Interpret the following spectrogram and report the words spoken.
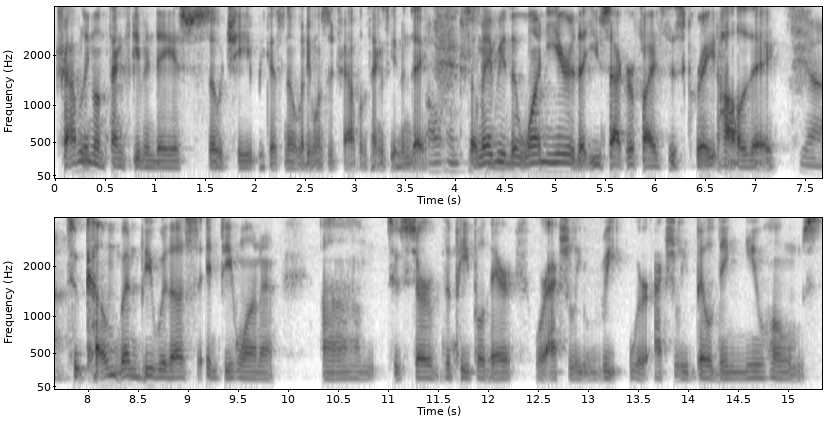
Traveling on Thanksgiving Day is so cheap because nobody wants to travel Thanksgiving Day. Oh, so maybe the one year that you sacrifice this great holiday yeah. to come and be with us in Tijuana um, to serve the people there, we're actually re- we're actually building new homes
